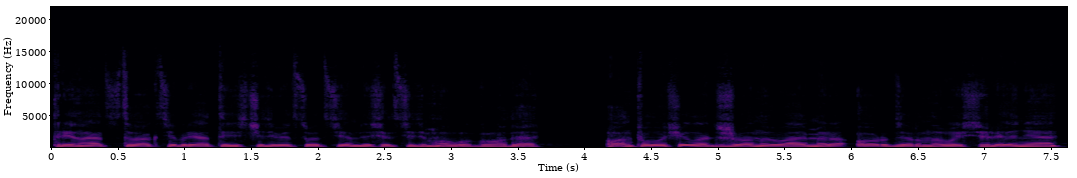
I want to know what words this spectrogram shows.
13 октября 1977 года он получил от Джона Ваймера ордер на выселение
